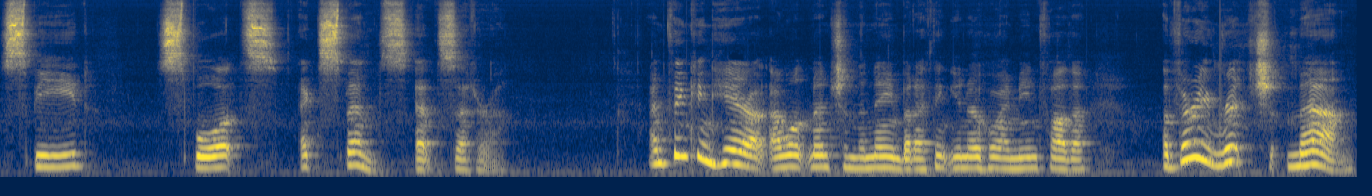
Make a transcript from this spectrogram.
speed, sports, expense, etc. I'm thinking here, I won't mention the name, but I think you know who I mean, Father, a very rich man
